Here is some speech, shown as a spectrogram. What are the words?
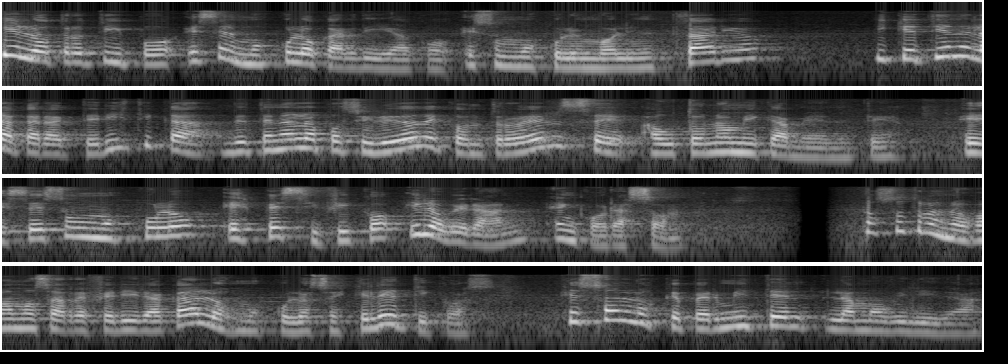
Y el otro tipo es el músculo cardíaco, es un músculo involuntario y que tiene la característica de tener la posibilidad de contraerse autonómicamente. Ese es un músculo específico y lo verán en corazón. Nosotros nos vamos a referir acá a los músculos esqueléticos, que son los que permiten la movilidad.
